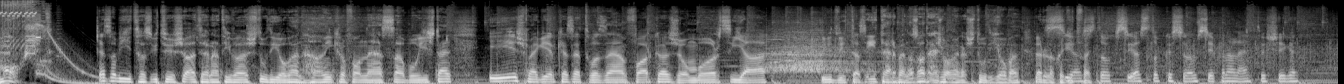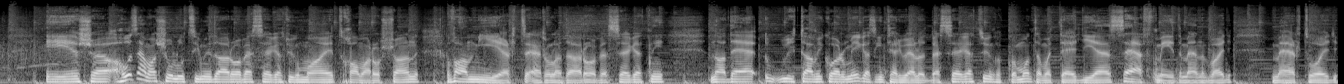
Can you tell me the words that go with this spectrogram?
Most. Ez a Beat az ütős alternatíva a stúdióban, a mikrofonnál Szabó István, és megérkezett hozzám Farkas Zsombor, szia! Üdv itt az éterben, az adásban, meg a stúdióban. Örülök, sziasztok, hogy itt vagy. Sziasztok, köszönöm szépen a lehetőséget. És a hozzám hasonló című dalról beszélgetünk majd hamarosan. Van miért erről a dalról beszélgetni. Na de itt amikor még az interjú előtt beszélgetünk, akkor mondtam, hogy te egy ilyen self-made man vagy, mert hogy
